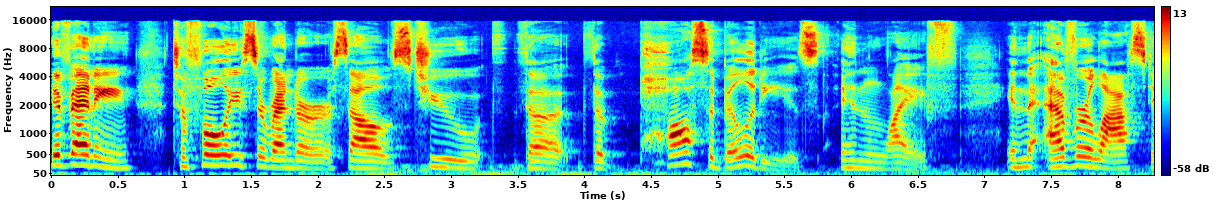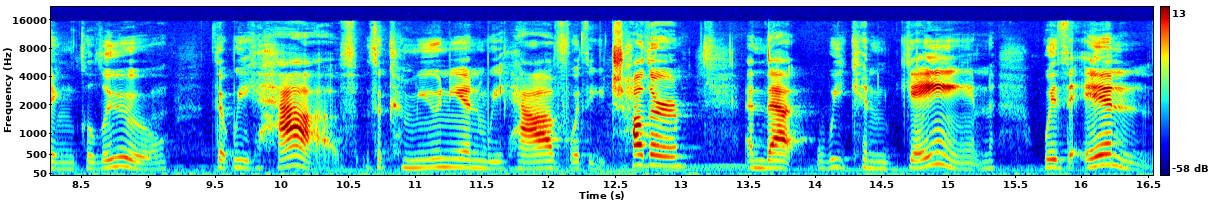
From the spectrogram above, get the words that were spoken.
if any, to fully surrender ourselves to the the possibilities in life, in the everlasting glue that we have, the communion we have with each other, and that we can gain within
